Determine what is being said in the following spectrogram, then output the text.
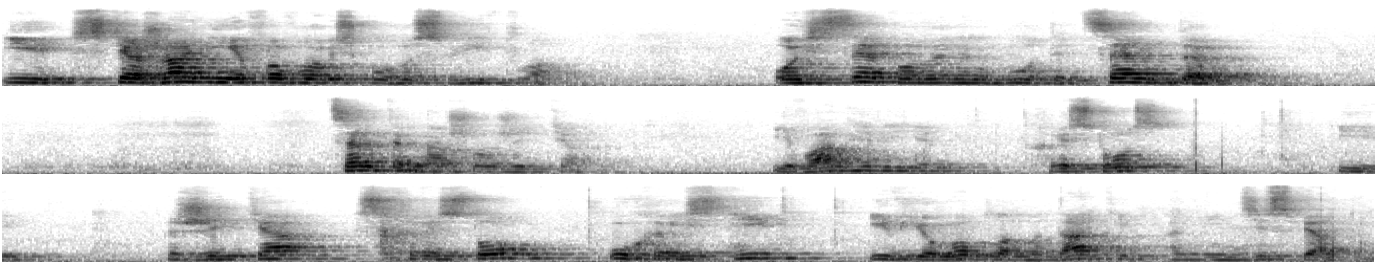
і стяжання фаворського світла. Ось це повинен бути центр, центр нашого життя. Євангеліє, Христос і життя з Христом у Христі і в Його благодаті. Амінь. Зі святом.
